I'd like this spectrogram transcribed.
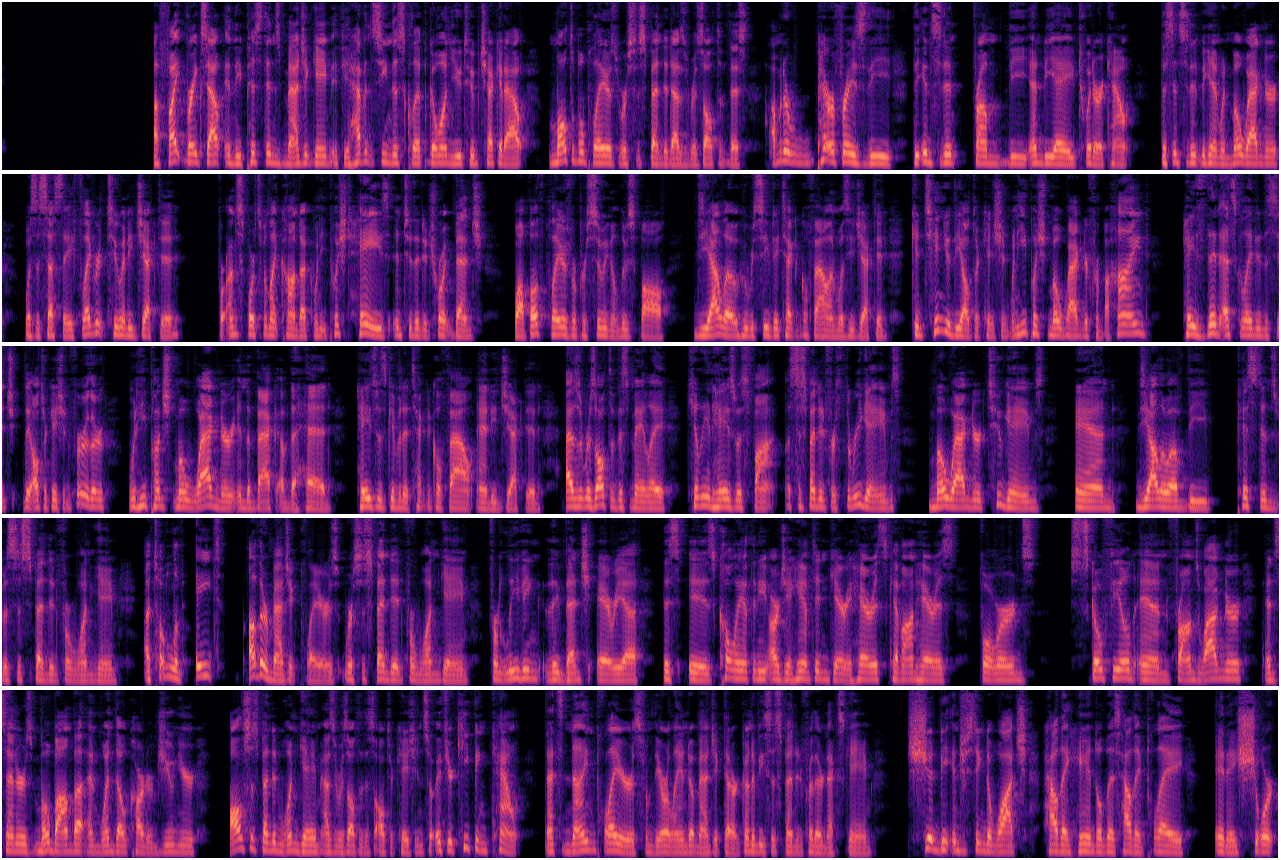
A fight breaks out in the Pistons Magic game. If you haven't seen this clip, go on YouTube, check it out. Multiple players were suspended as a result of this. I'm going to paraphrase the the incident from the NBA Twitter account. This incident began when Mo Wagner was assessed a flagrant 2 and ejected for unsportsmanlike conduct when he pushed Hayes into the Detroit bench while both players were pursuing a loose ball. Diallo, who received a technical foul and was ejected, continued the altercation when he pushed Mo Wagner from behind. Hayes then escalated the, situ- the altercation further when he punched Mo Wagner in the back of the head. Hayes was given a technical foul and ejected. As a result of this melee, Killian Hayes was fi- suspended for three games, Mo Wagner two games, and Diallo of the Pistons was suspended for one game. A total of eight other Magic players were suspended for one game for leaving the bench area. This is Cole Anthony, RJ Hampton, Gary Harris, Kevon Harris, forwards Schofield and Franz Wagner, and centers Mo Bamba and Wendell Carter Jr. All suspended one game as a result of this altercation. So if you're keeping count, that's nine players from the Orlando Magic that are going to be suspended for their next game. Should be interesting to watch how they handle this, how they play in a short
